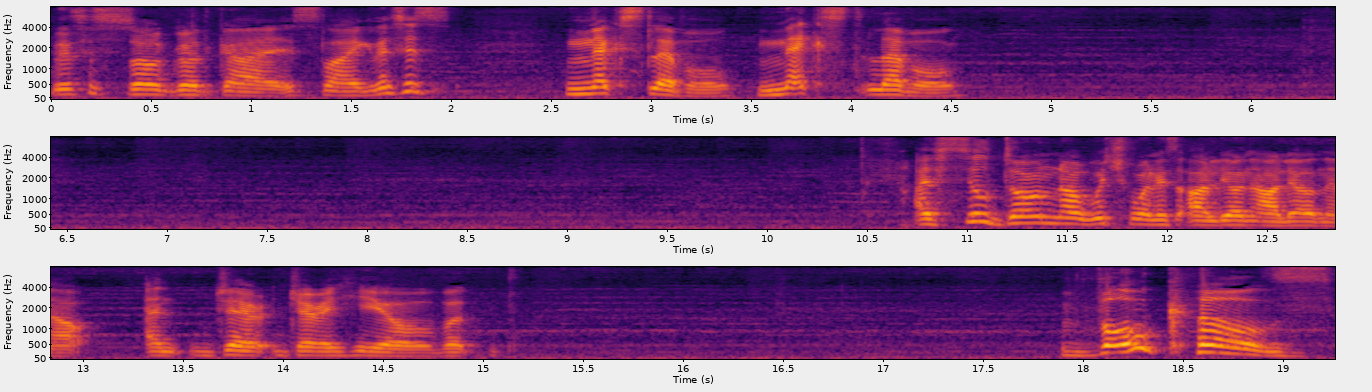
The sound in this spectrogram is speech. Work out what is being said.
This is so good, guys. Like, this is next level. Next level. I still don't know which one is Alyona Alyona and Jer Jerry Heil, but... Vocals!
